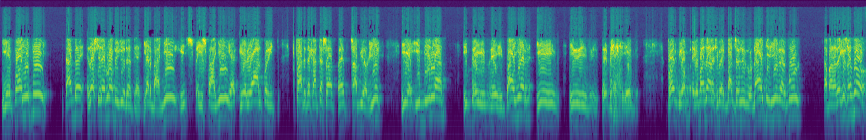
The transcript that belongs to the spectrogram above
οι υπόλοιποι να είναι- εδώ στην Ευρώπη γίνεται. Γερμανοί, οι Ισ- οι Ισπανοί, η Real που έχει που πάνε 14 Champions League, η, η Milan, η, η, η Bayern, η, η, η, η ομαδάρα η Manchester United, η Liverpool. Τα παραδέχεσαι αυτό;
